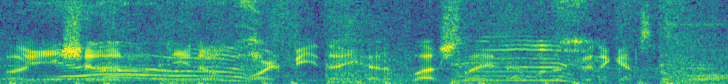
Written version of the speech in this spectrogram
Well, you should have, you know, warned me that you had a flashlight and I would have been against the wall.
